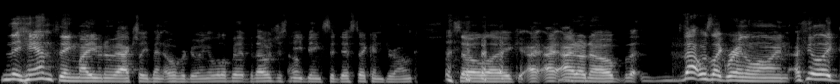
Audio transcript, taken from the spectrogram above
The hand thing might even have actually been overdoing a little bit, but that was just me Oh. being sadistic and drunk. So like I, I I don't know. But that was like right in the line. I feel like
